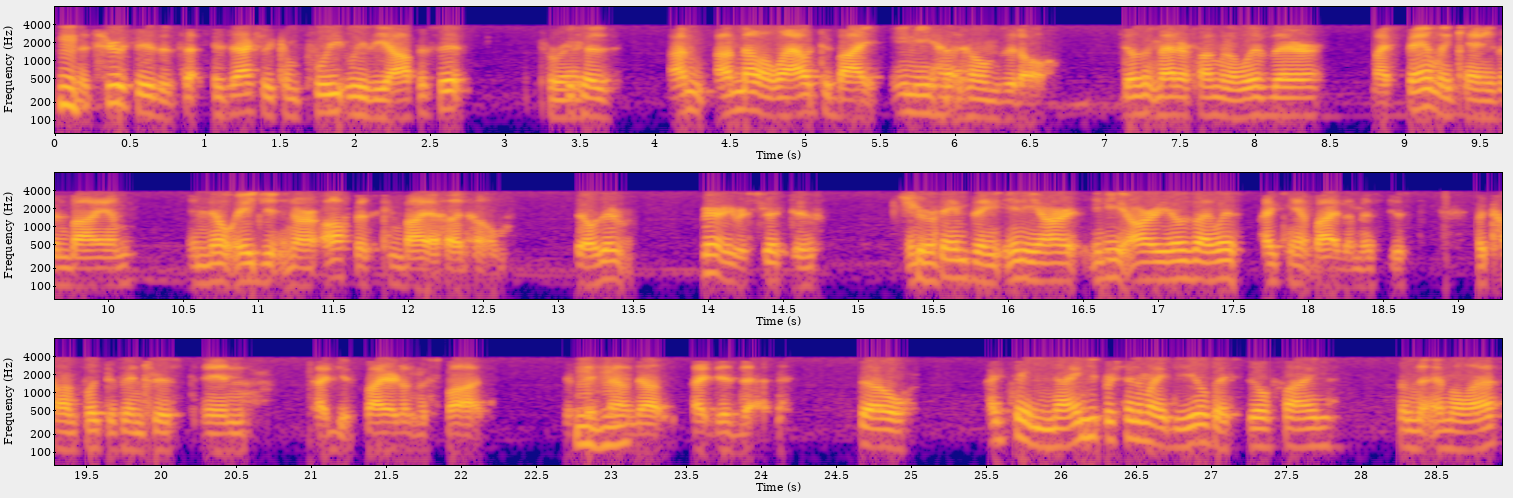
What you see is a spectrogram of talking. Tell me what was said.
Hmm. the truth is, it's it's actually completely the opposite. Correct. because I'm I'm not allowed to buy any HUD homes at all. Doesn't matter if I'm going to live there. My family can't even buy them, and no agent in our office can buy a HUD home. So they're very restrictive. And the same thing, any R any REOs I list, I can't buy them. It's just a conflict of interest, and I'd get fired on the spot if Mhm. they found out I did that. So I'd say 90% of my deals I still find from the MLS,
